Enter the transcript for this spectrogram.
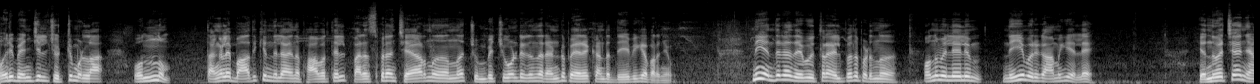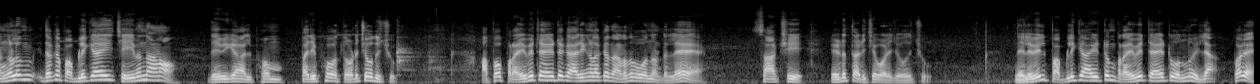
ഒരു ബെഞ്ചിൽ ചുറ്റുമുള്ള ഒന്നും തങ്ങളെ ബാധിക്കുന്നില്ല എന്ന ഭാവത്തിൽ പരസ്പരം ചേർന്ന് നിന്ന് ചുംബിച്ചുകൊണ്ടിരുന്ന രണ്ടു പേരെ കണ്ട് ദേവിക പറഞ്ഞു നീ എന്തിനാ ദേവു ഇത്ര അത്ഭുതപ്പെടുന്നത്? ഒന്നുമില്ലേലും നീയും ഒരു കാമികയല്ലേ? എന്ന് വെച്ചാൽ ഞങ്ങളും ഇതൊക്കെ പബ്ലിക്കായി ചെയ്യുമെന്നാണോ? ദേവിക അല്പം പരിഭവത്തോടെ ചോദിച്ചു. അപ്പോൾ പ്രൈവറ്റായിട്ട് കാര്യങ്ങളൊക്കെ നടന്നു പോകുന്നുണ്ടല്ലേ? സാക്ഷി എടുത്തടിച്ച പോലെ ചോദിച്ചു. നിലവിൽ പബ്ലിക്കായിട്ടും പ്രൈവറ്റായിട്ടും ഒന്നുമില്ല. പോരെ.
